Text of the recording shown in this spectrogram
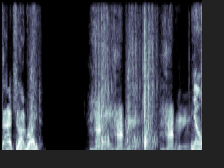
That's not right. No.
